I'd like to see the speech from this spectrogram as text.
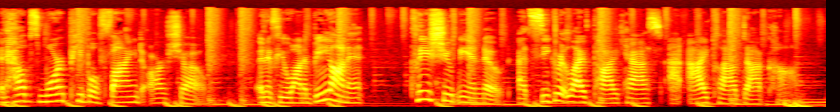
It helps more people find our show. And if you want to be on it, please shoot me a note at secretlifepodcast at icloud.com.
